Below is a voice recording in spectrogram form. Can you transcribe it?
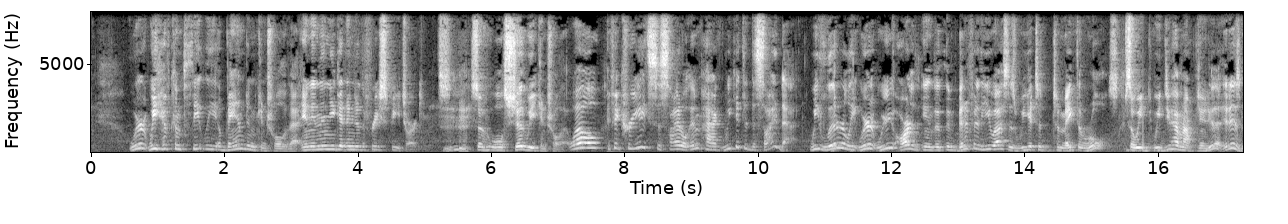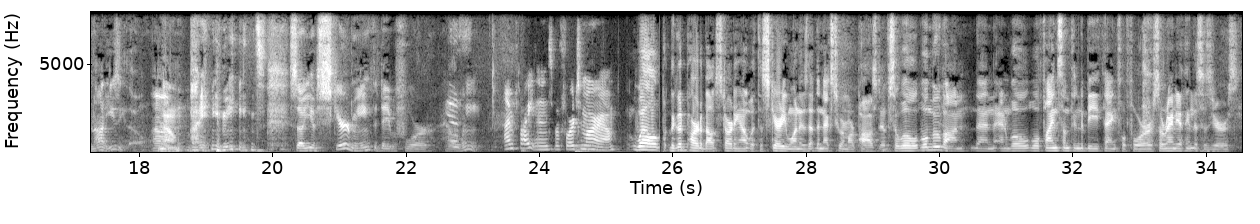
we're, we have completely abandoned control of that. And, and then you get into the free speech arguments. Mm-hmm. So, well, should we control that? Well, if it creates societal impact, we get to decide that. We literally, we're, we are, you know, the, the, benefit of the U.S. is we get to, to make the rules. So we, we do have an opportunity to do that. It is not easy, though. Um, no. By any means. So you have scared me the day before yes. Halloween. I'm frightened before tomorrow. Well, the good part about starting out with the scary one is that the next two are more positive. So we'll we'll move on then, and we'll we'll find something to be thankful for. So Randy, I think this is yours.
